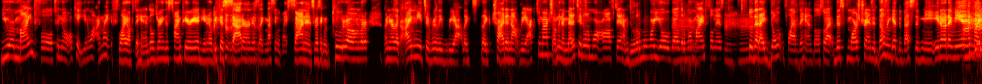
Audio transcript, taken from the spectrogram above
You are mindful to know, okay, you know what, I might fly off the handle during this time period, you know, because Saturn is like messing with my sun and it's messing with Pluto and whatever. And you're like, I need to really react, like, like try to not react too much. So I'm gonna meditate a little more often. I'm gonna do a little more yoga, a little more mm-hmm. mindfulness, mm-hmm. so that I don't fly off the handle. So I, this Mars transit doesn't get the best of me. You know what I mean? Mm-hmm. Like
